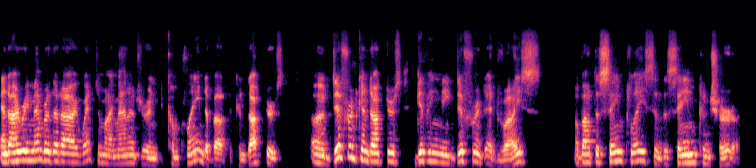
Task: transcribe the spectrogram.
And I remember that I went to my manager and complained about the conductors, uh, different conductors giving me different advice about the same place in the same concerto.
